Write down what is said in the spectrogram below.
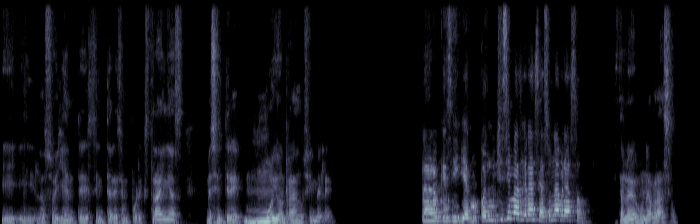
y, y los oyentes se interesen por extrañas. Me sentiré muy honrado si me leen. Claro que sí, Guillermo. Pues muchísimas gracias. Un abrazo. Hasta luego, un abrazo.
